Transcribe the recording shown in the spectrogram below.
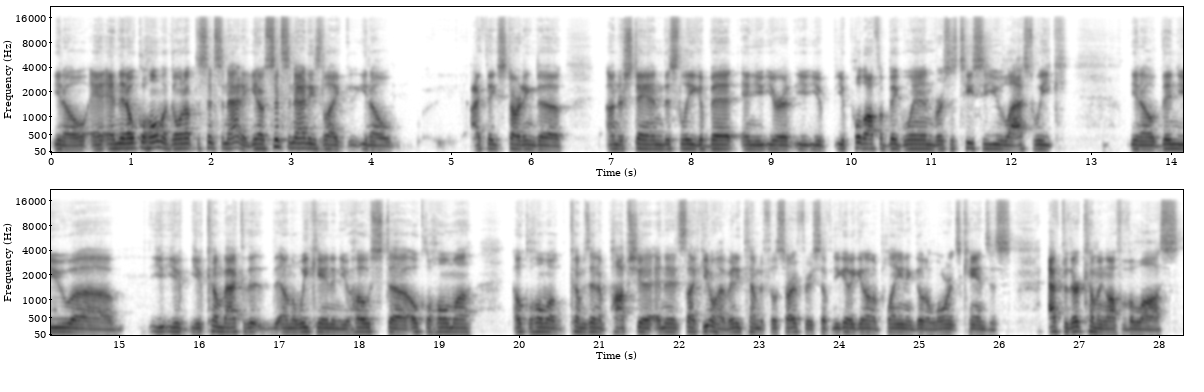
you know and, and then oklahoma going up to cincinnati. You know cincinnati's like you know i think starting to understand this league a bit, and you you're you you pulled off a big win versus TCU last week. You know, then you uh, you, you come back the, on the weekend and you host uh, Oklahoma. Oklahoma comes in and pops you, and then it's like you don't have any time to feel sorry for yourself, and you got to get on a plane and go to Lawrence, Kansas, after they're coming off of a loss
